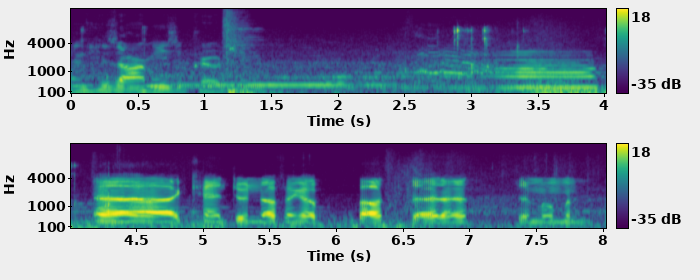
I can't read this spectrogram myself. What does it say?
And his army is approaching. Uh, I can't do nothing about that at the moment.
